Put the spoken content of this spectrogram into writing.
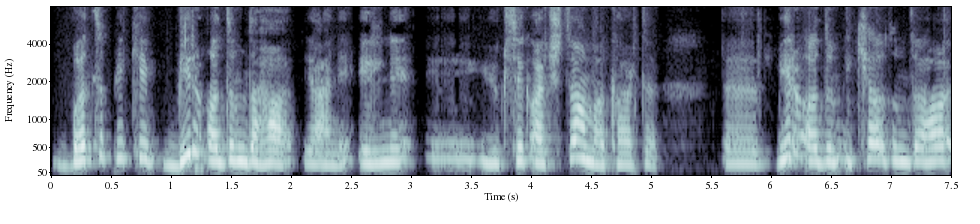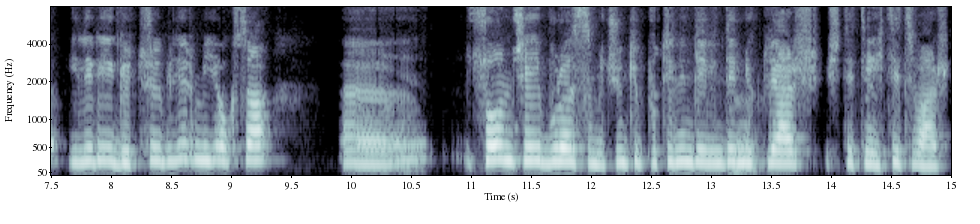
Batı peki bir adım daha yani elini e, yüksek açtı ama kartı e, bir adım iki adım daha ileriye götürebilir mi yoksa e, son şey burası mı? Çünkü Putin'in de elinde Evet. nükleer işte tehdit var.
